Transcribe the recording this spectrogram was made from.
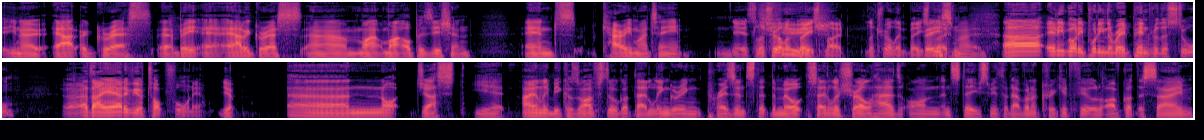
you know, out aggress, uh, be out aggress um, my my opposition, and carry my team. Yeah, it's Latrell in beast mode. Latrell in beast, Beast mode. mode. Uh, anybody putting the red pen for the Storm? Uh, are they out of your top four now? Yep. Uh, not just yet. Only because I've still got that lingering presence that the Mel, say Latrell had on, and Steve Smith would have on a cricket field. I've got the same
